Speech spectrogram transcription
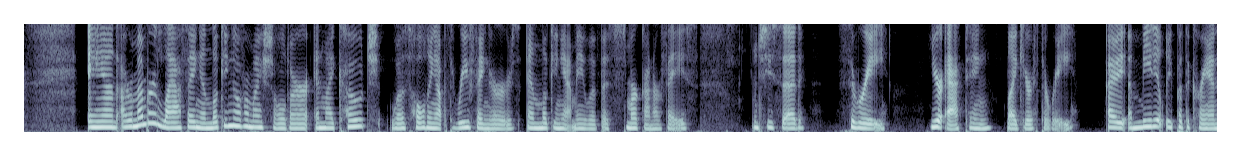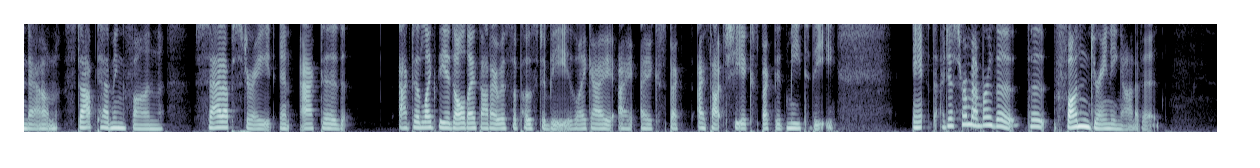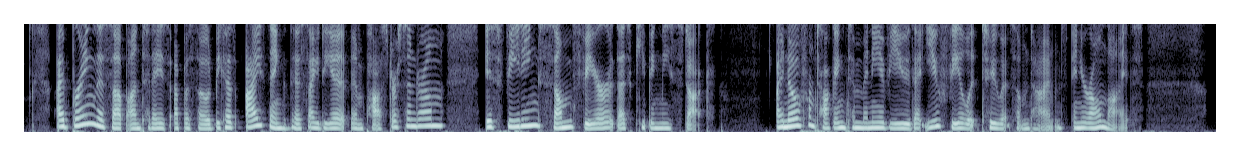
And I remember laughing and looking over my shoulder, and my coach was holding up three fingers and looking at me with this smirk on her face. And she said, Three. You're acting like you're three. I immediately put the crayon down, stopped having fun, sat up straight, and acted acted like the adult I thought I was supposed to be, like I, I, I expect I thought she expected me to be. And I just remember the the fun draining out of it. I bring this up on today's episode because I think this idea of imposter syndrome is feeding some fear that's keeping me stuck. I know from talking to many of you that you feel it too at some times in your own lives.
